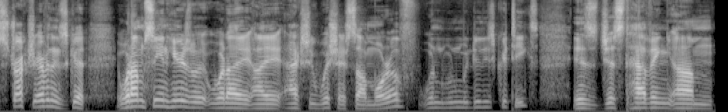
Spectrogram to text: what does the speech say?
structure. Everything's good. What I'm seeing here is what I, I actually wish I saw more of when, when we do these critiques, is just having, um,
